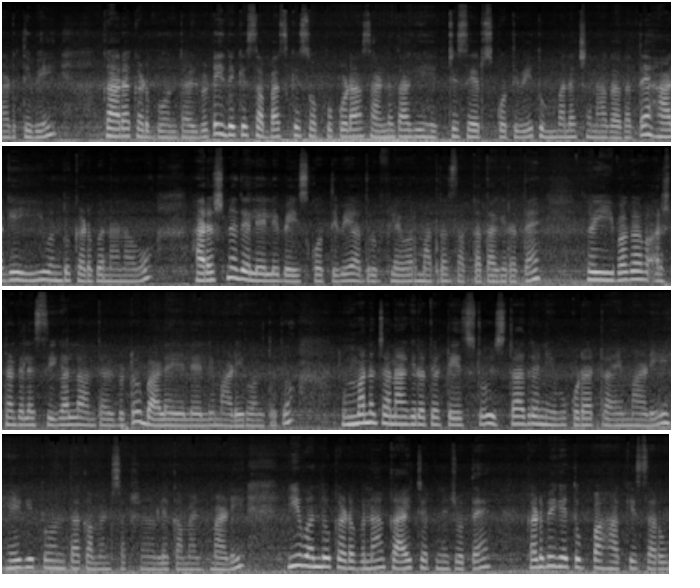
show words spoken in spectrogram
ಮಾಡ್ತೀವಿ, ಖಾರ ಕಡುಬು ಅಂತ ಹೇಳ್ಬಿಟ್ಟು. ಇದಕ್ಕೆ ಸಬ್ಬಾಸಿಗೆ ಸೊಪ್ಪು ಕೂಡ ಸಣ್ಣದಾಗಿ ಹೆಚ್ಚಿ ಸೇರಿಸ್ಕೋತೀವಿ ತುಂಬಾ ಚೆನ್ನಾಗಾಗತ್ತೆ. ಹಾಗೆ ಈ ಒಂದು ಕಡುಬನ್ನು ನಾವು ಅರಶಿನದ ಎಲೆಯಲ್ಲಿ ಬೇಯಿಸ್ಕೋತೀವಿ, ಅದ್ರ ಫ್ಲೇವರ್ ಮಾತ್ರ ಸಖತ್ತಾಗಿರುತ್ತೆ. ಸೊ ಇವಾಗ ಅರಶಿನದ ಎಲೆ ಸಿಗಲ್ಲ ಅಂತ ಹೇಳ್ಬಿಟ್ಟು ಬಾಳೆ ಎಲೆಯಲ್ಲಿ ಮಾಡಿರುವಂಥದ್ದು. ತುಂಬಾ ಚೆನ್ನಾಗಿರುತ್ತೆ ಟೇಸ್ಟು. ಇಷ್ಟ ಆದರೆ ನೀವು ಕೂಡ ಟ್ರೈ ಮಾಡಿ. ಹೇಗಿತ್ತು ಅಂತ ಕಮೆಂಟ್ ಸೆಕ್ಷನಲ್ಲಿ ಕಮೆಂಟ್ ಮಾಡಿ. ಈ ಒಂದು ಕಡುಬನ್ನ ಕಾಯಿ ಚಟ್ನಿ ಜೊತೆ ಕಡುಬಿಗೆ ತುಪ್ಪ ಹಾಕಿ ಸರ್ವ್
